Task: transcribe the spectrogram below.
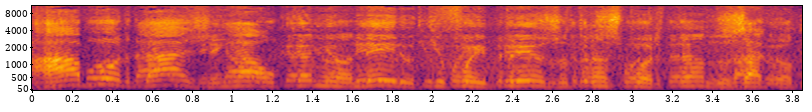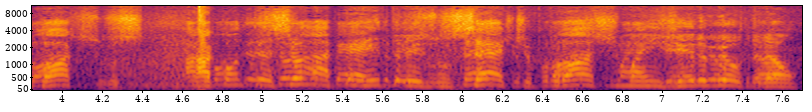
A abordagem ao caminhoneiro que foi preso transportando os agrotóxicos aconteceu na PR-317, próximo a Engenheiro Beltrão.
